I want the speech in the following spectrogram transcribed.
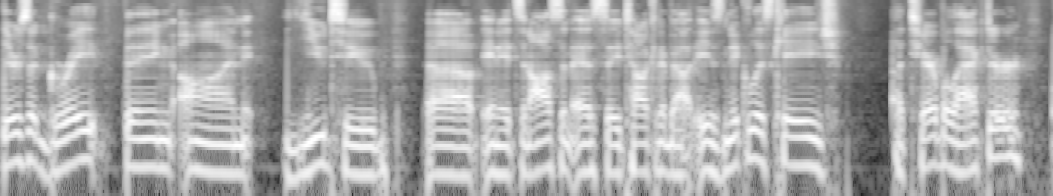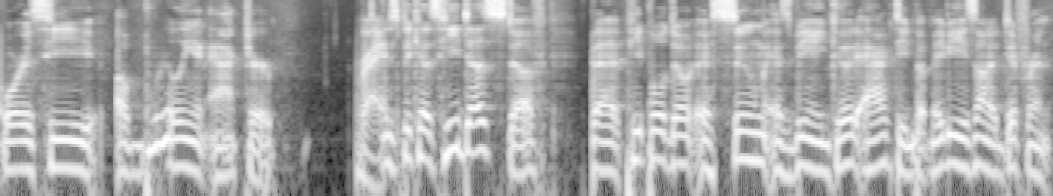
there's a great thing on YouTube, uh, and it's an awesome essay talking about is Nicolas Cage a terrible actor or is he a brilliant actor? Right. And it's because he does stuff that people don't assume as being good acting, but maybe he's on a different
